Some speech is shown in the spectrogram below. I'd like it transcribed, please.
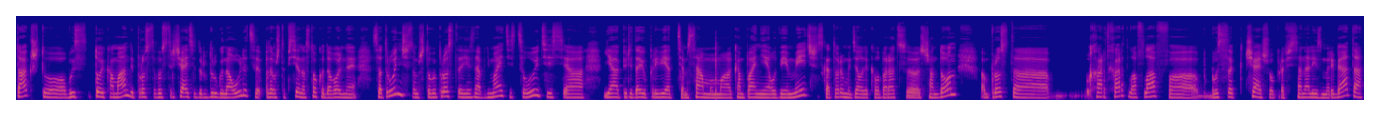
так, что вы с той командой просто вы встречаете друг друга на улице, потому что все настолько довольны сотрудничеством, что вы просто, не знаю, обнимаетесь, целуетесь. А, я передаю привет тем самым а, компании LVMH, с которой мы делали коллаборацию с Шандон. Просто hard-hard, love-love, высочайшего профессионализма ребята.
